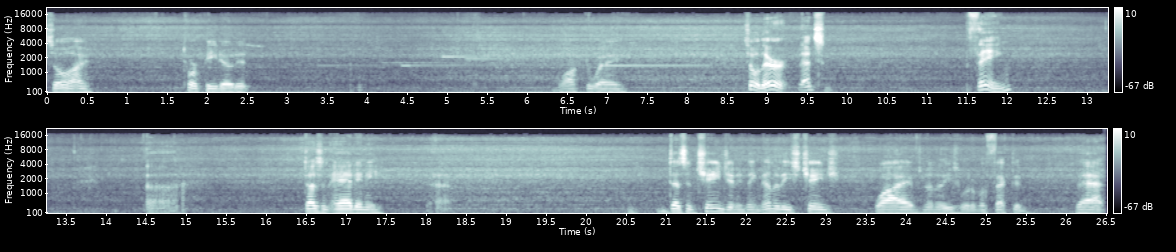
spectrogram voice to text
So I torpedoed it, walked away. So there, that's thing. Uh, doesn't add any, uh, doesn't change anything. None of these change wives. None of these would have affected that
